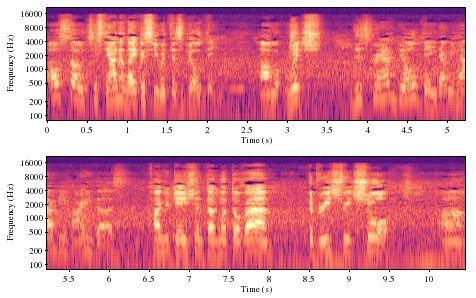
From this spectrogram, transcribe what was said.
also to stand in legacy with this building, um, which this grand building that we have behind us, Congregation Talmud Torah, the Breed Street Shul, um,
